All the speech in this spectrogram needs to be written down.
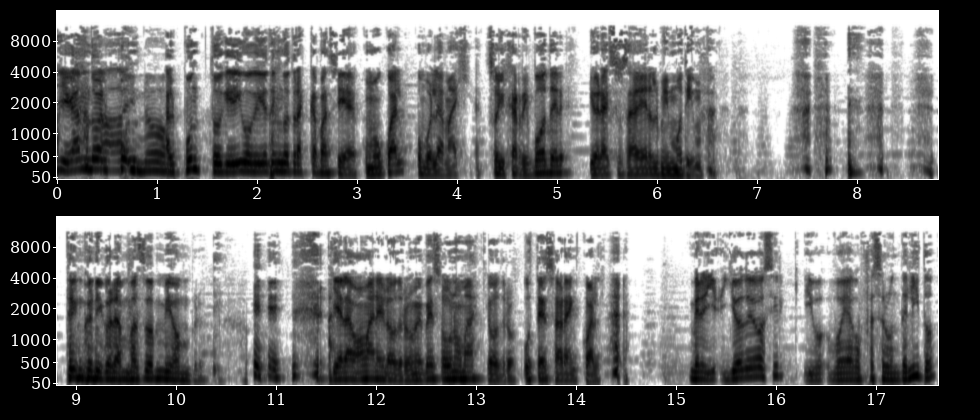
llegando al, Ay, pun- no. al punto que digo que yo tengo otras capacidades. ¿Como cuál? Como la magia. Soy Harry Potter y Horacio Saber al mismo tiempo. Tengo Nicolás Mazú en mi hombro. Y a la mamá en el otro. Me peso uno más que otro. Ustedes sabrán cuál. Mira, yo, yo debo decir, y voy a confesar un delito,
